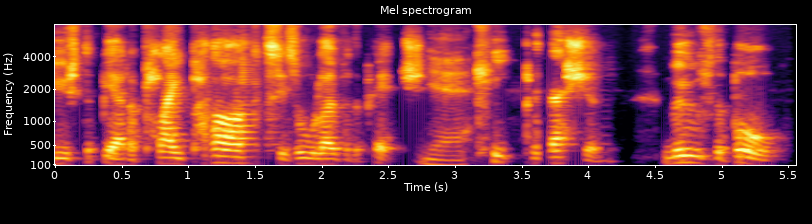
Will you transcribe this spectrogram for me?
used to be able to play passes all over the pitch, Yeah. keep possession, move the ball.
